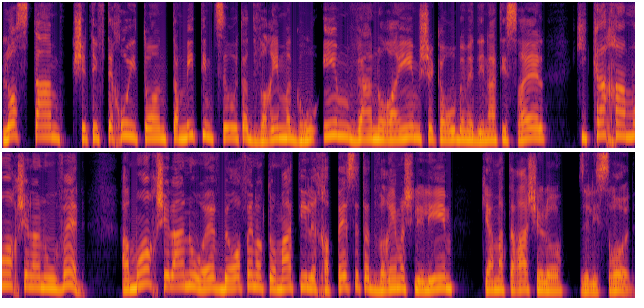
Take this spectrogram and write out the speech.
לא סתם, כשתפתחו עיתון, תמיד תמצאו את הדברים הגרועים והנוראים שקרו במדינת ישראל, כי ככה המוח שלנו עובד. המוח שלנו אוהב באופן אוטומטי לחפש את הדברים השליליים, כי המטרה שלו זה לשרוד.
